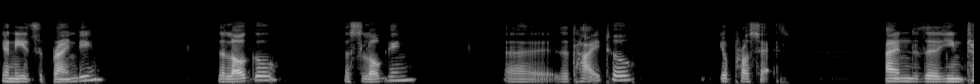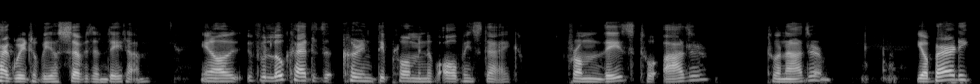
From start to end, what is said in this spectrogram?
their needs branding, the logo, the slogan, uh, the title, your process, and the integrity of your service and data. You know, if you look at the current deployment of OpenStack from this to other to another, you barely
